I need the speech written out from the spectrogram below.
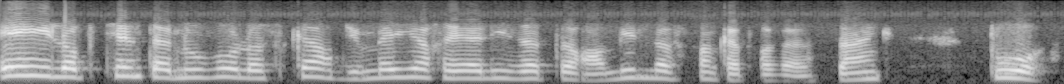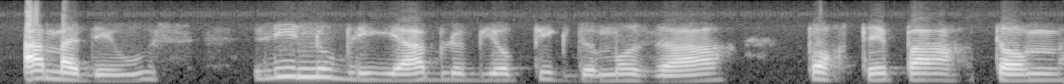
Et il obtient à nouveau l'Oscar du meilleur réalisateur en 1985 pour Amadeus, l'inoubliable biopic de Mozart porté par Tom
